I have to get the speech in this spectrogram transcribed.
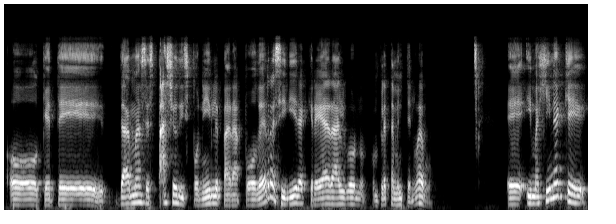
o que te da más espacio disponible para poder recibir a crear algo completamente nuevo. Eh, imagina que,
